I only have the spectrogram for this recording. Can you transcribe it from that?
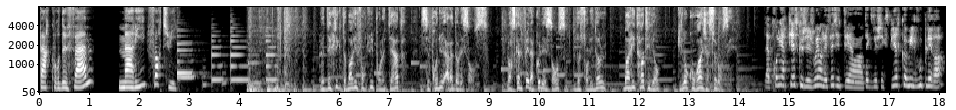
Parcours de femme. Marie Fortuit. Déclic de Marie Fortuit pour le théâtre s'est produit à l'adolescence, lorsqu'elle fait la connaissance de son idole, Marie Trintignant, qui l'encourage à se lancer. La première pièce que j'ai jouée, en effet, c'était un texte de Shakespeare, Comme il vous plaira.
